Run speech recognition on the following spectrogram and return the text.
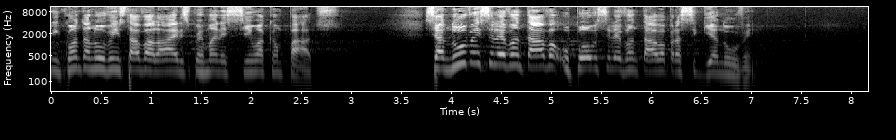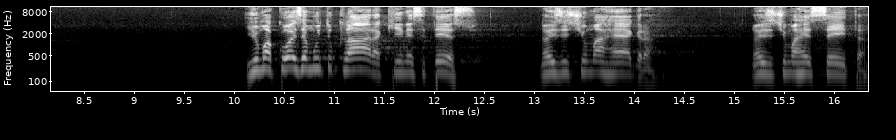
Enquanto a nuvem estava lá, eles permaneciam acampados. Se a nuvem se levantava, o povo se levantava para seguir a nuvem. E uma coisa é muito clara aqui nesse texto: não existia uma regra, não existia uma receita.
